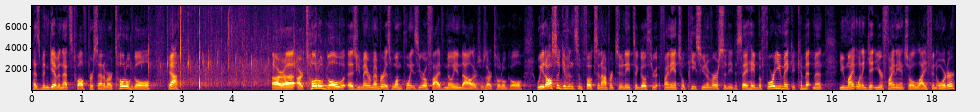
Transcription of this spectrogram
has been given. That's 12% of our total goal. Yeah. Our, uh, our total goal, as you may remember, is $1.05 million was our total goal. We had also given some folks an opportunity to go through Financial Peace University to say, hey, before you make a commitment, you might want to get your financial life in order.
